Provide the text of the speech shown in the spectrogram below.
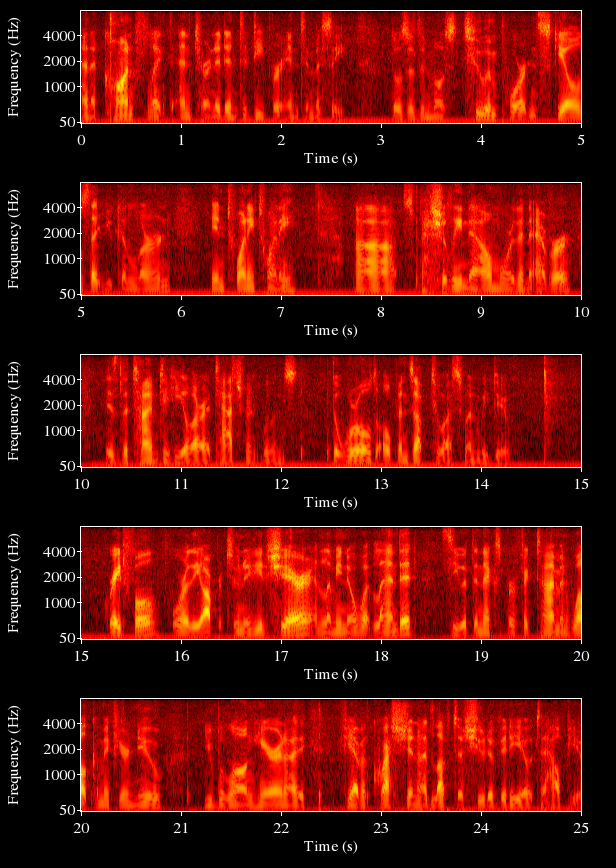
and a conflict and turn it into deeper intimacy. Those are the most two important skills that you can learn in 2020, uh, especially now more than ever, is the time to heal our attachment wounds. The world opens up to us when we do. Grateful for the opportunity to share and let me know what landed. See you at the next perfect time and welcome if you're new. You belong here and I if you have a question, I'd love to shoot a video to help you.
